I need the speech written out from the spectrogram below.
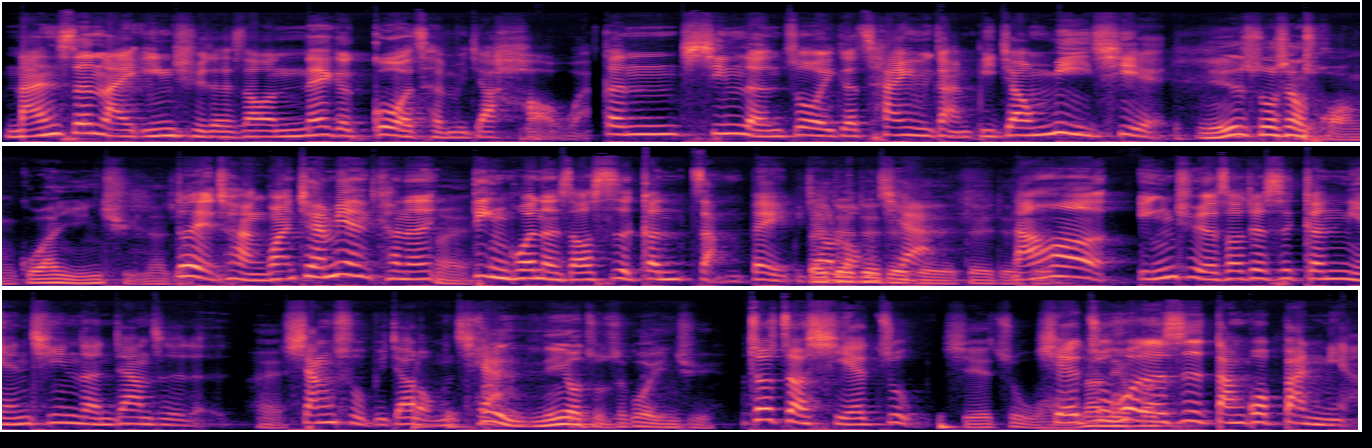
男生来迎娶的时候，那个过程比较好玩，跟新人做一个参与感比较密切。你是说像闯关迎娶那种？对，闯关前面可能订婚的时候是跟长辈比较融洽对对对对对，然后迎娶的时候就是跟年轻人这样子哎相处比较融洽。你有主持过迎娶？就只有协助。协助哦。协助，或者是当过伴娘，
